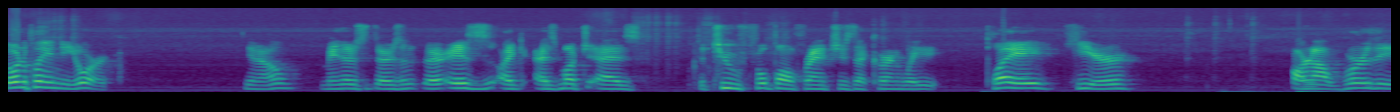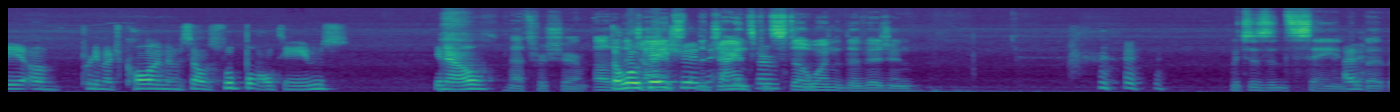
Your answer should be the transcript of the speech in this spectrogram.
going to play in New York. You know, I mean, there's there's there is like as much as the two football franchises that currently play here are not worthy of pretty much calling themselves football teams. You know, That's for sure. Oh, The the, location Giants, the Giants can still win the division, which is insane. I- but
